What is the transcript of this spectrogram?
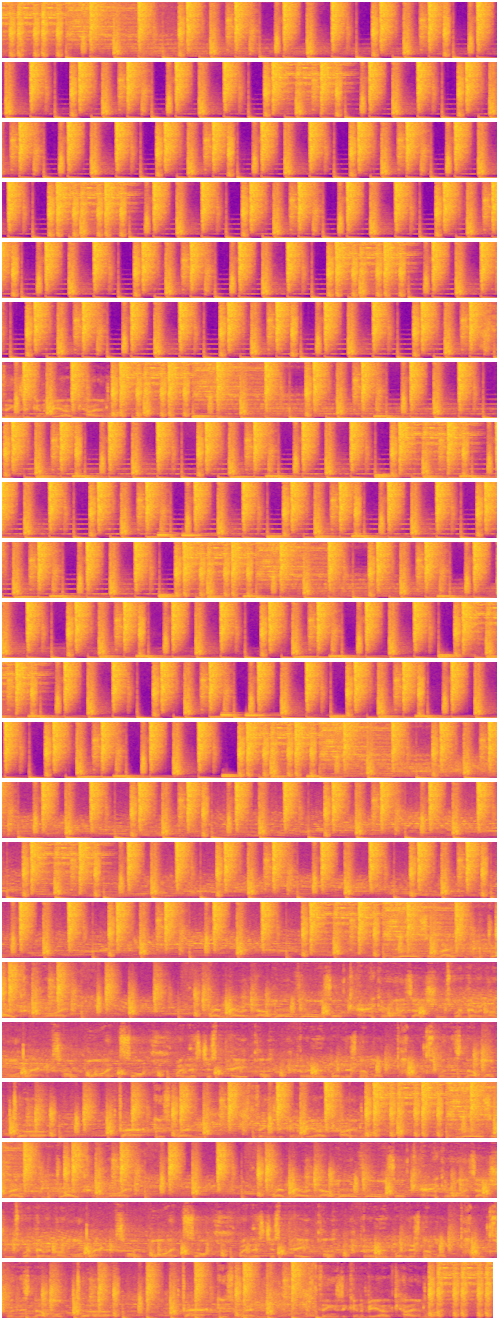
more blacks or whites or when there's just people, when there's no more punks, when there's no more dirt, that is when things are going to be okay in life. Rules are made to be broken, right? When there are no more rules or categorizations, when there are no more blacks or whites, or when there's just people, when there's no more punks, when there's no more dirt, that is when things are going to be okay in life.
